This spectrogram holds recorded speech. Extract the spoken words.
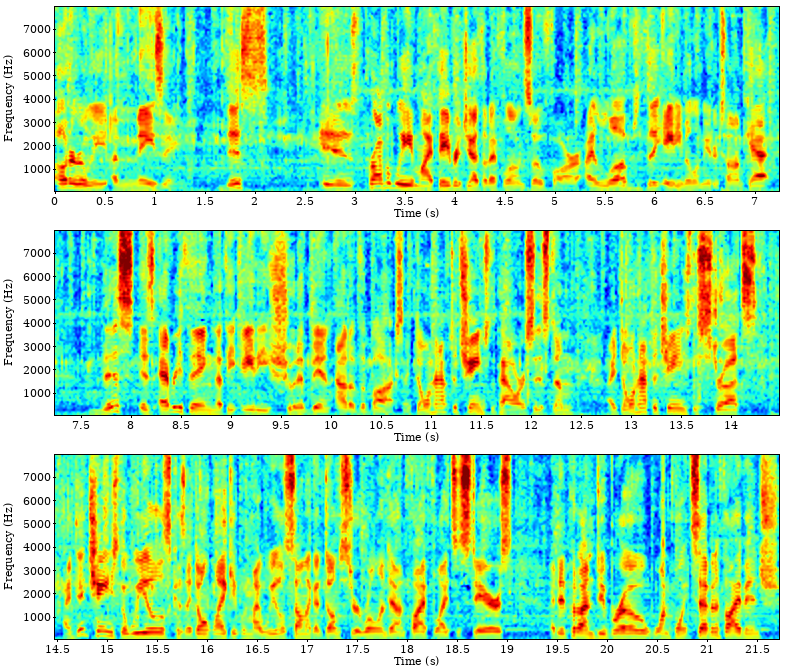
utterly amazing. This is probably my favorite jet that I've flown so far. I loved the 80 millimeter Tomcat. This is everything that the 80 should have been out of the box. I don't have to change the power system. I don't have to change the struts. I did change the wheels because I don't like it when my wheels sound like a dumpster rolling down five flights of stairs. I did put on Du-Bro 1.75 inch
